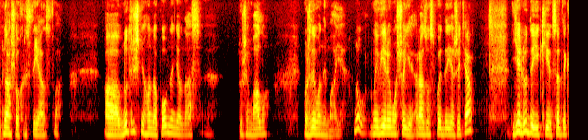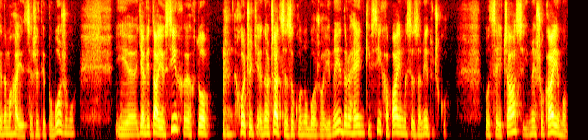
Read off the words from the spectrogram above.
нашого християнства. А внутрішнього наповнення в нас е, дуже мало, можливо, немає. Ну, ми віримо, що є. Раз Господь дає життя. Є люди, які все-таки намагаються жити по-божому. І е, я вітаю всіх, е, хто хочуть навчатися закону Божого. І ми, дорогенькі, всі хапаємося за ниточку у цей час, і ми шукаємо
